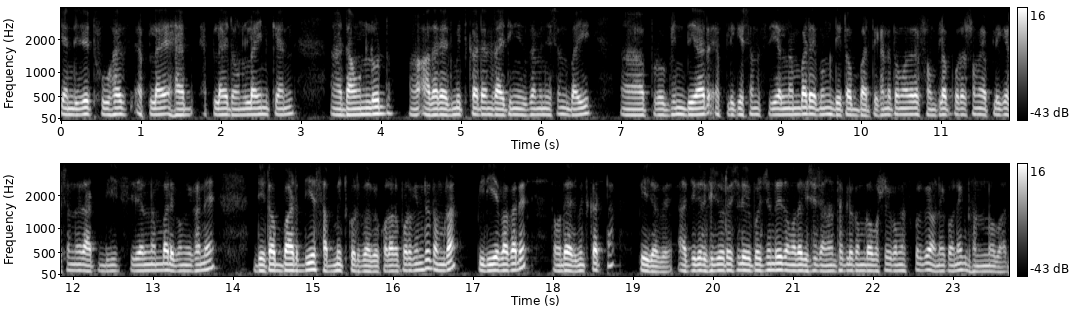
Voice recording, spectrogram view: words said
candidate who has apply have applied online can download other admit card and writing examination by providing their application serial number এবং ডেট অফ বার্থ এখানে তোমাদের ফর্ম ফিল আপ করার সময় অ্যাপ্লিকেশনের আট ডিজিট সিরিয়াল নাম্বার এবং এখানে ডেট অফ বার্থ দিয়ে সাবমিট করতে হবে। করার পর কিন্তু তোমরা পিডিএফ আকারে তোমাদের অ্যাডমিট কার্ডটা পেয়ে যাবে। আজকের ভিডিওটা ছিল এই পর্যন্তই। তোমাদের কিছু জানার থাকলে তোমরা অবশ্যই কমেন্টস করবে। অনেক অনেক ধন্যবাদ।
